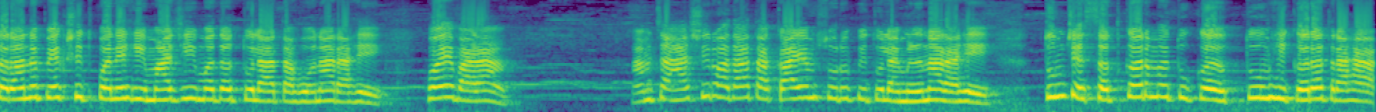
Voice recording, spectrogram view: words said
तर अनपेक्षितपणे ही माझी मदत तुला आता होणार आहे. होय बाळा. आमचा आशीर्वाद आता कायमस्वरूपी तुला मिळणार आहे. तुमचे सत्कर्म तू क तुम्ही करत राहा.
